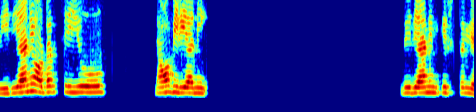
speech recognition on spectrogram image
ബിരിയാണി ഓർഡർ ചെയ്യൂ. നോ ബിരിയാണി. ബിരിയാണി എനിക്ക് ഇഷ്ടമില്ല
